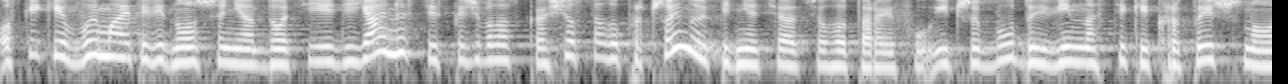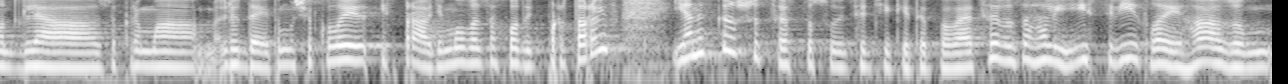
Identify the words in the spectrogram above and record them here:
Оскільки ви маєте відношення до цієї діяльності, скажіть, будь ласка, що стало причиною підняття цього тарифу, і чи буде він настільки критично для зокрема людей? Тому що коли і справді мова заходить про тариф, я не скажу, що це стосується тільки ТПВ, це взагалі і світла, і газу.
